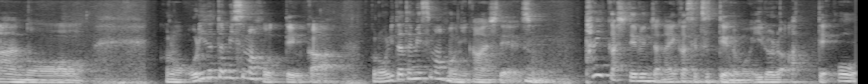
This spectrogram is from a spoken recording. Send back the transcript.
あのこの折りたたみスマホっていうかこの折りたたみスマホに関してその、うん退化してるんじゃないか説っていうのもいろいろあって。そう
